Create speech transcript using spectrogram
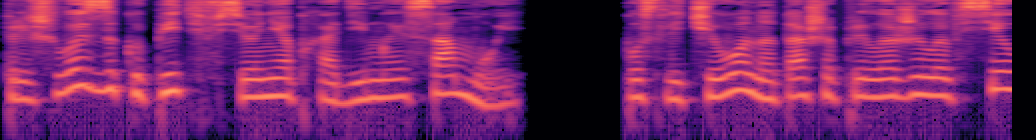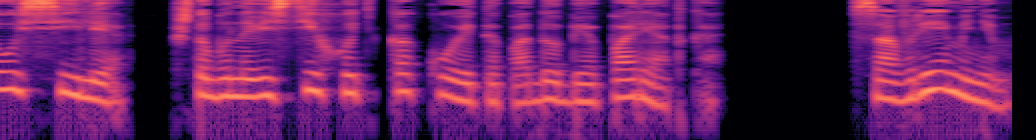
Пришлось закупить все необходимое самой после чего Наташа приложила все усилия, чтобы навести хоть какое-то подобие порядка. Со временем,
